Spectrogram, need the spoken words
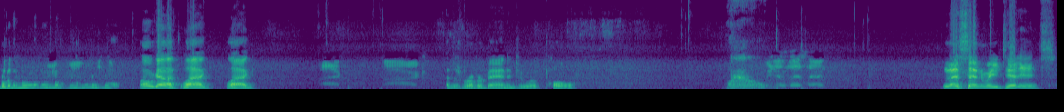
Oh god, lag, lag. I just rubber band into a pole. We didn't listen. Listen, we didn't.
